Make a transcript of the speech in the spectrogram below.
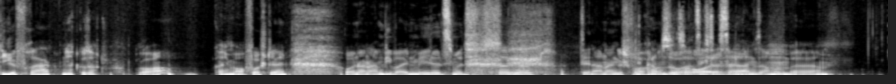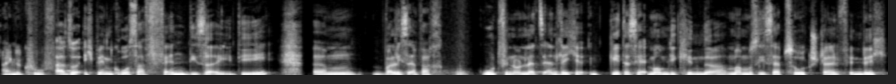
die gefragt und die hat gesagt, ja, kann ich mir auch vorstellen. Und dann haben die beiden Mädels mit mhm. den anderen gesprochen und so hat sich das dann langsam äh, eingekuft. Also ich bin großer Fan dieser Idee, ähm, weil ich es einfach gut finde und letztendlich geht es ja immer um die Kinder. Man muss sich selbst zurückstellen, finde ich.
